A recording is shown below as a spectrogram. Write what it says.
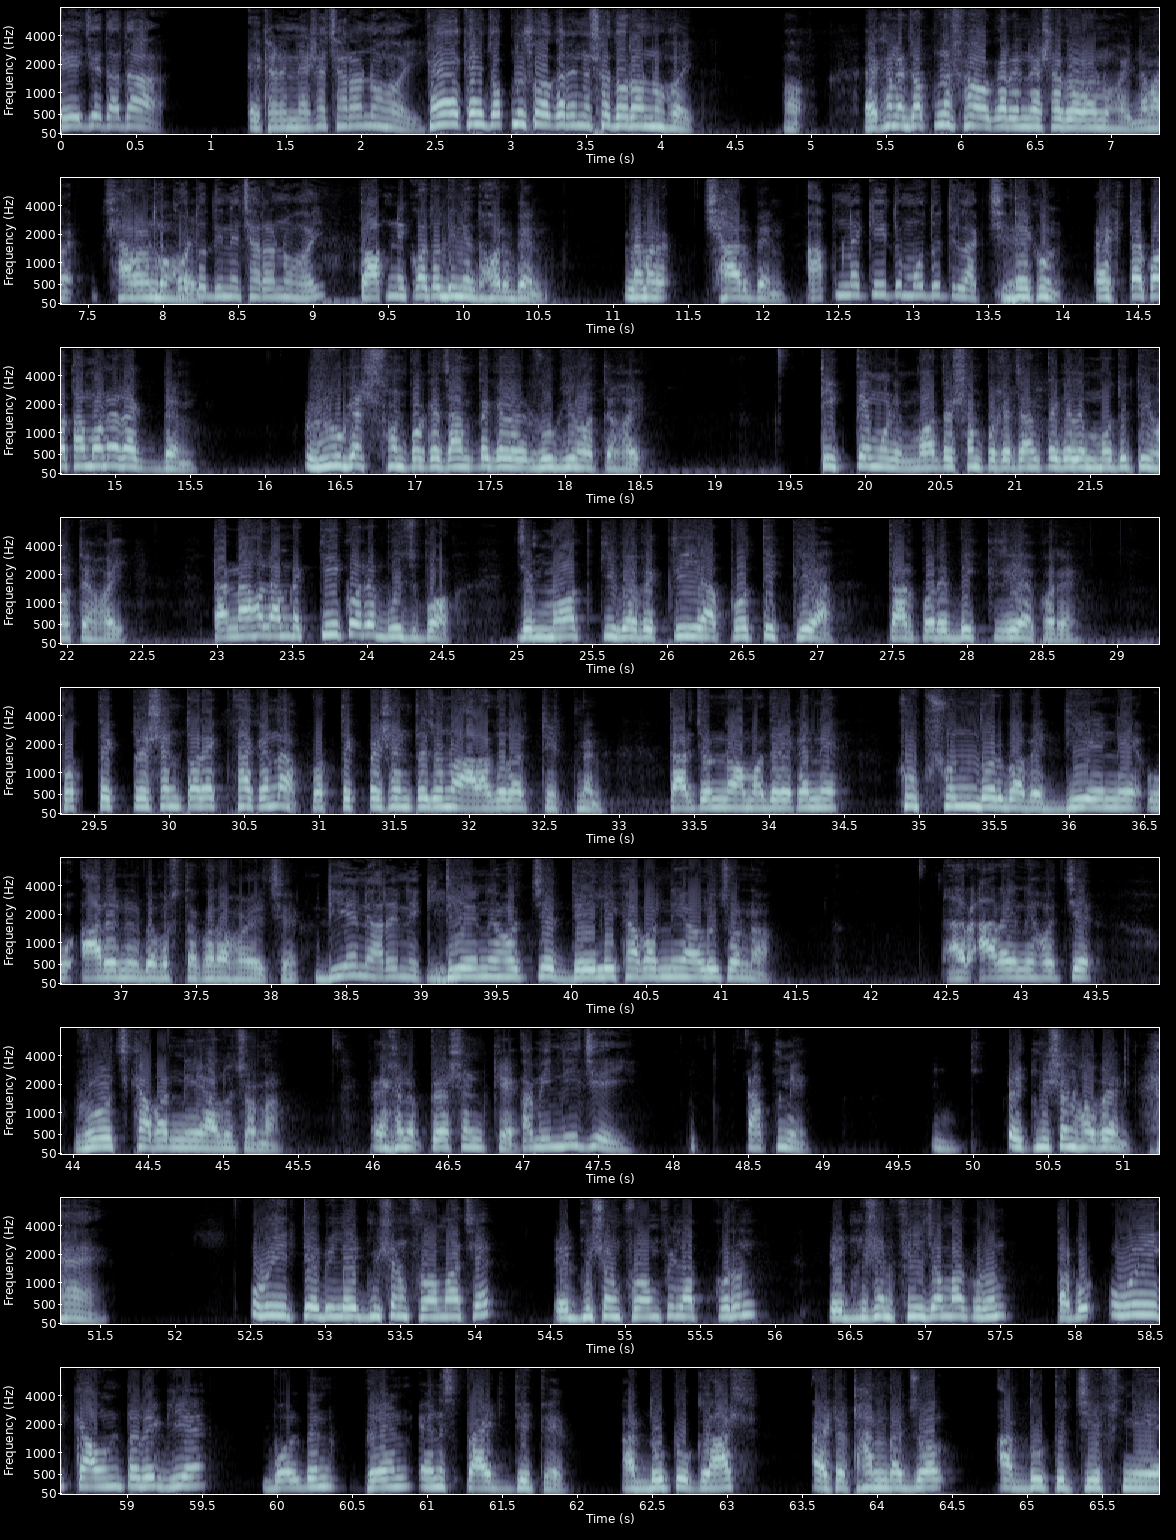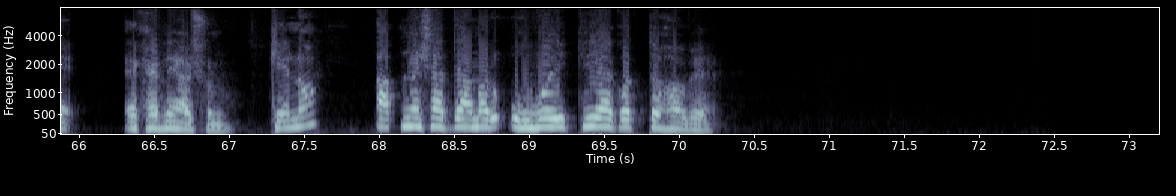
এই যে দাদা এখানে নেশা ছাড়ানো হয়? হ্যাঁ এখানে যত্ন সহকারে নেশা ধরানো হয়। এখানে যত্ন সহকারে নেশা ধরানো হয় না মানে ছাড়ানো হয়। কতদিনে ছাড়ানো হয়? তো আপনি কতদিনে ধরবেন? না মানে ছাড়বেন। আপনাকেই তো মধুতি লাগছে। দেখুন একটা কথা মনে রাখবেন রোগের সম্পর্কে জানতে গেলে রুগী হতে হয়। ঠিক তেমনি মদের সম্পর্কে জানতে গেলে মধুতি হতে হয়। তা না হলে আমরা কি করে বুঝব যে মদ কীভাবে ক্রিয়া প্রতিক্রিয়া তারপরে বিক্রিয়া করে? প্রত্যেক পেশেন্ট তো এক থাকে না প্রত্যেক পেশেন্টের জন্য আলাদা আলাদা ট্রিটমেন্ট তার জন্য আমাদের এখানে খুব সুন্দরভাবে ডিএনএ ও আরএনএ এর ব্যবস্থা করা হয়েছে। ডিএনএ আর কি? ডিএনএ হচ্ছে ডেইলি খাবার নিয়ে আলোচনা আর আরএনএ হচ্ছে রোজ খাবার নিয়ে আলোচনা। এখানে পেশেন্টকে আমি নিজেই আপনি এডমিশন হবেন? হ্যাঁ। ওই টেবিলে এডমিশন ফর্ম আছে এডমিশন ফর্ম ফিল আপ করুন এডমিশন ফি জমা করুন তারপর ওই কাউন্টারে গিয়ে বলবেন ব্রেন অ্যান্ড স্প্রাইট দিতে। আর দুটো গ্লাস আর একটা ঠান্ডা জল আর দুটো চিপস নিয়ে এখানে আসুন। কেন? আপনার সাথে আমার উভয় ক্রিয়া করতে হবে।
